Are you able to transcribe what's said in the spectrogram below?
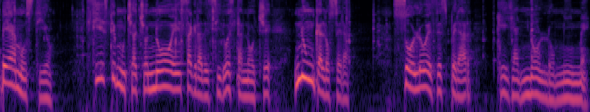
Veamos, tío. Si este muchacho no es agradecido esta noche, nunca lo será. Solo es de esperar que ella no lo mime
